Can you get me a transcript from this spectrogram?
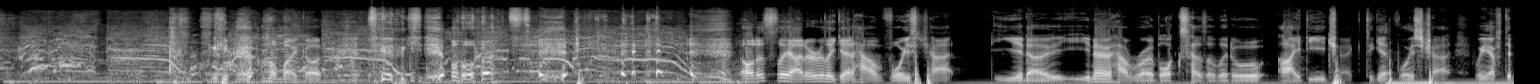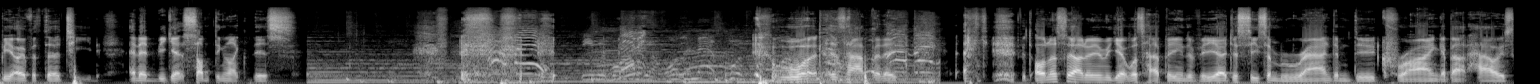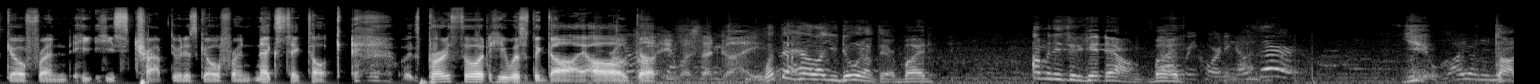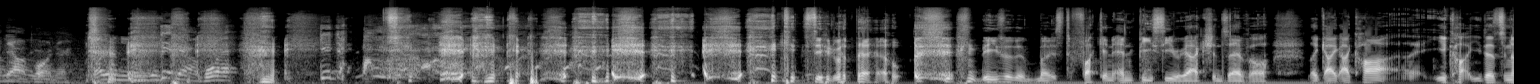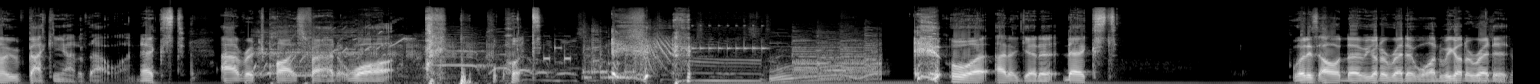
oh my god. what? Honestly, I don't really get how voice chat, you know, you know how Roblox has a little ID check to get voice chat where you have to be over 13 and then we get something like this. what is happening? Honestly, I don't even get what's happening in the video. I just see some random dude crying about how his girlfriend he, he's trapped with his girlfriend. Next TikTok. Bro thought he was the guy. Oh god. He was that guy. What the hell are you doing up there, bud? I'm gonna need you to get down, bud. recording us. sir. You. Calm down, partner. get down, boy. Get down. Dude, what the hell? These are the most fucking NPC reactions ever. Like, I, I can't, you can't, there's no backing out of that one. Next, average pies fan. What? what? what? I don't get it. Next. What is? Oh no, we got a Reddit one. We got a Reddit.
